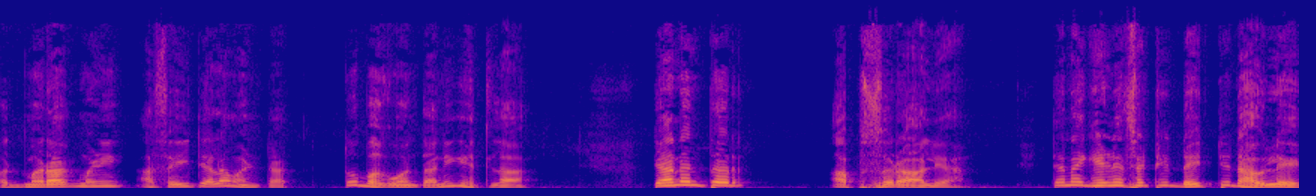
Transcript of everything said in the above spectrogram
पद्मरागमणी असंही त्याला म्हणतात. तो भगवंतानी घेतला. त्यानंतर अप्सरा आल्या. त्यांना घेण्यासाठी दैत्य धावले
